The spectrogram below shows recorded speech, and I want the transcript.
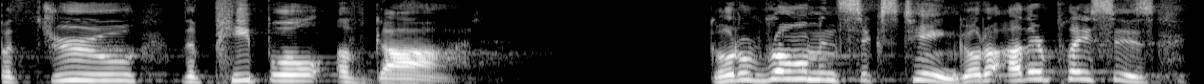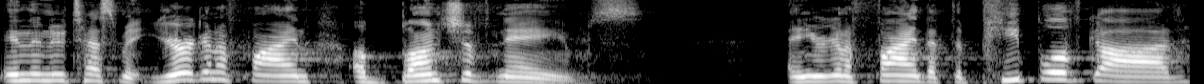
but through the people of God. Go to Romans 16, go to other places in the New Testament. You're going to find a bunch of names. And you're going to find that the people of God,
